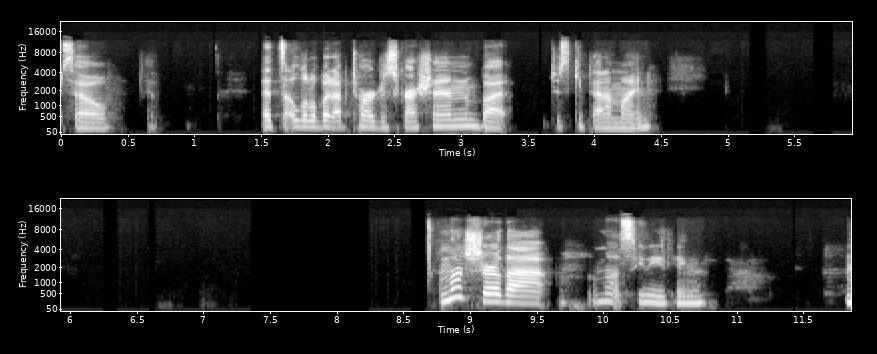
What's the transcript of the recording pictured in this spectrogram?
so that's a little bit up to our discretion, but just keep that in mind. I'm not sure that I'm not seeing anything.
